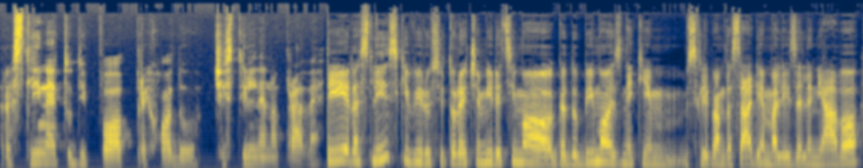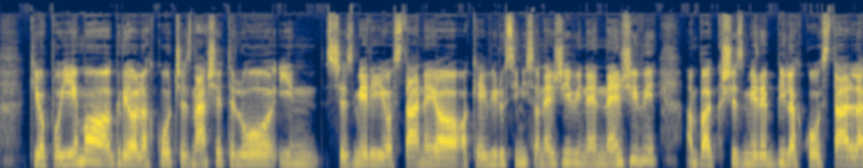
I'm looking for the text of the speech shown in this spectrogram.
rastline tudi po prehodu čistilne naprave. Te rastlinski virusi, torej, če mi recimo ga dobimo z nekim sklepom, da sadjem ali zelenjavo, ki jo pojemo, grejo lahko čez naše telo in še zmeraj ostanejo, ok, virusi niso neživi, ne neživi, ampak še zmeraj bi lahko ostali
